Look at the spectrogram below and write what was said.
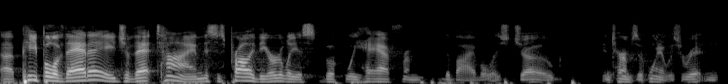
uh, people of that age, of that time, this is probably the earliest book we have from the Bible, is Job, in terms of when it was written,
